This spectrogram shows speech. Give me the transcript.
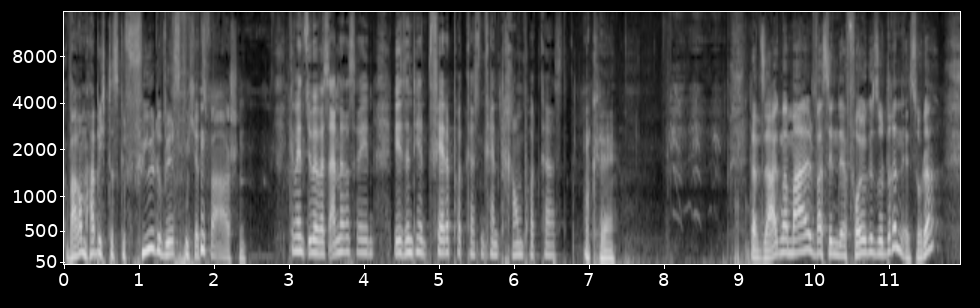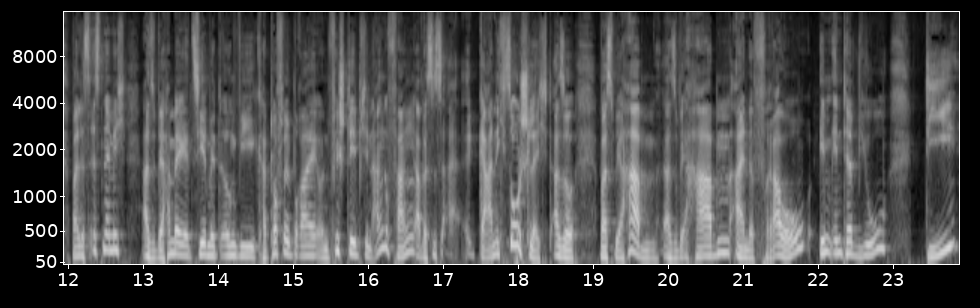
warum habe ich das Gefühl, du willst mich jetzt verarschen? Können wir jetzt über was anderes reden? Wir sind hier ein Pferdepodcast und kein Traumpodcast. Okay. Dann sagen wir mal, was in der Folge so drin ist, oder? Weil es ist nämlich, also wir haben ja jetzt hier mit irgendwie Kartoffelbrei und Fischstäbchen angefangen, aber es ist äh, gar nicht so schlecht. Also was wir haben, also wir haben eine Frau im Interview, die,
